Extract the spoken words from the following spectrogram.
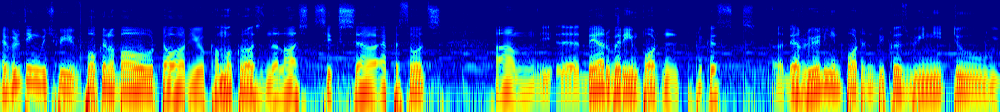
everything which we've spoken about or you come across in the last six uh, episodes um, uh, they are very important because uh, they are really important because we need to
